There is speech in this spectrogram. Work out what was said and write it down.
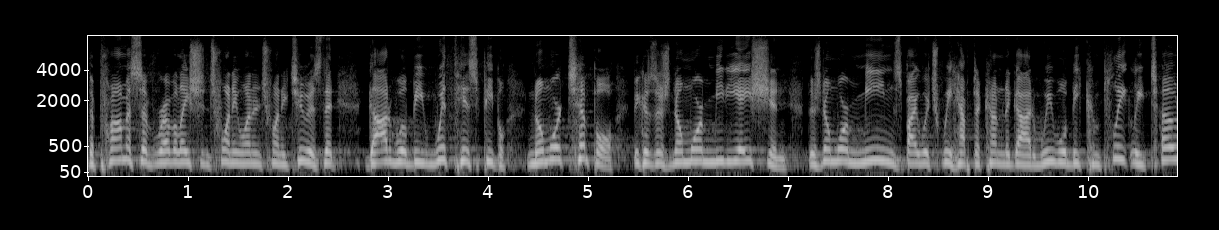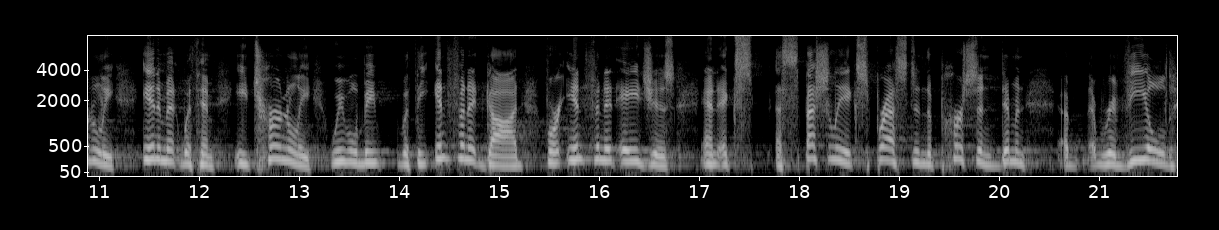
The promise of Revelation 21 and 22 is that God will be with his people. No more temple because there's no more mediation. There's no more means by which we have to come to God. We will be completely, totally intimate with him eternally. We will be with the infinite God for infinite ages and ex- especially expressed in the person uh, revealed,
